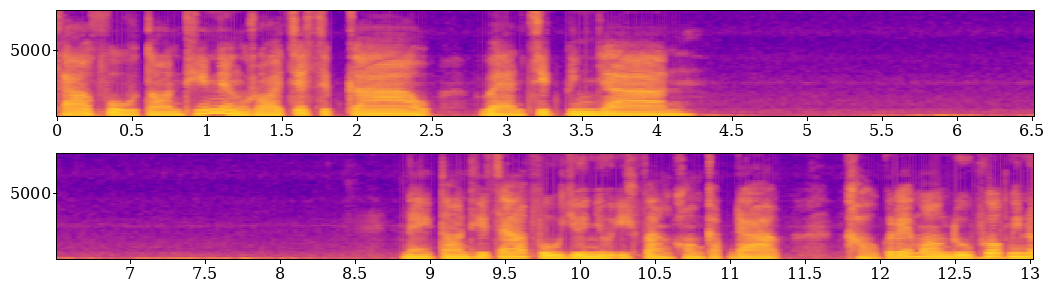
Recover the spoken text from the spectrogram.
เจ้าฝูตอนที่ 179 แหวนจิตวิญญาณ ในตอนที่เจ้าฝูยืนอยู่อีกฝั่งของกับดัก เขาก็ได้มองดูพวกมิโน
